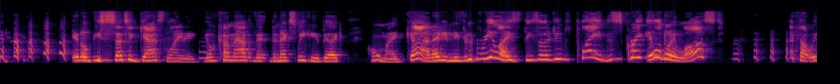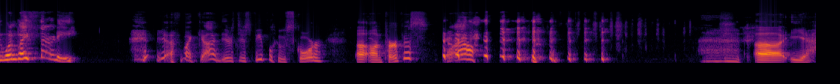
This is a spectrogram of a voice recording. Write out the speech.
It'll be such a gaslighting. You'll come out of it the next week and you'll be like, "Oh my god, I didn't even realize these other teams played. This is great. Illinois lost. I thought we won by 30." Yeah, my God, there's there's people who score uh, on purpose. Wow. uh, yeah.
